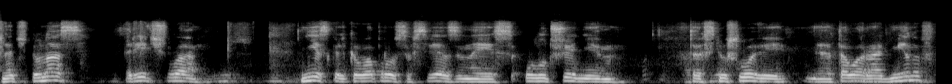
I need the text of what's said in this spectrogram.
Значит, у нас речь шла несколько вопросов, связанные с улучшением так сказать, условий э, товарообменов,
